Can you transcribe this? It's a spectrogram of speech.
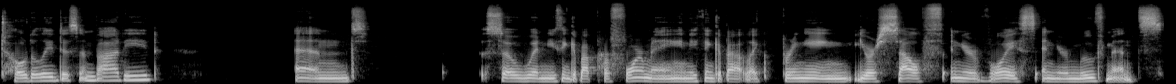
totally disembodied. And so when you think about performing and you think about like bringing yourself and your voice and your movements,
